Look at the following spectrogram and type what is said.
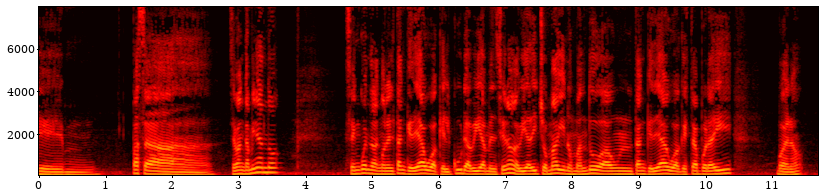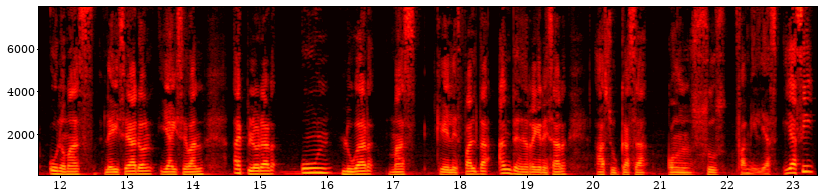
Eh, pasa, se van caminando, se encuentran con el tanque de agua que el cura había mencionado, había dicho Maggie nos mandó a un tanque de agua que está por ahí. Bueno, uno más, le dice Aaron, y ahí se van a explorar un lugar más que les falta antes de regresar a su casa con sus familias. Y así,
